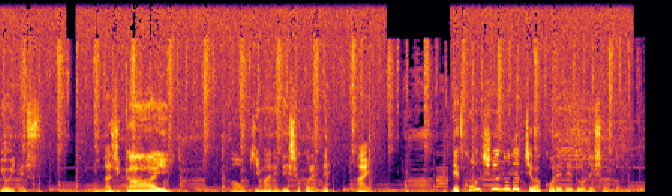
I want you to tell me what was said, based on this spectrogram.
良いです。同じかーい、まあ、お決まりでしょこれね。はい。で今週のどっちはこれでどうでしょうと。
